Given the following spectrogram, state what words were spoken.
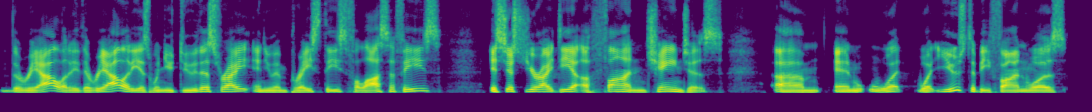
the reality. The reality is when you do this right and you embrace these philosophies, it's just your idea of fun changes. Um, and what what used to be fun was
